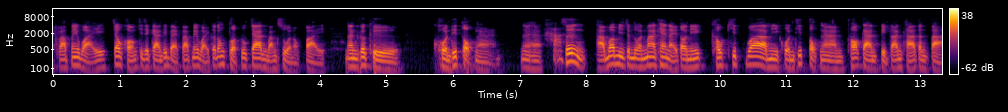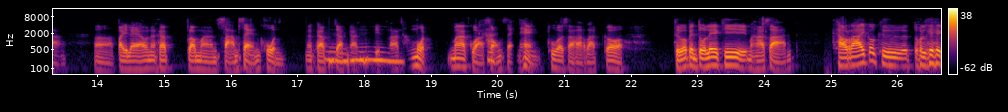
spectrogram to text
กรับไม่ไหว เจ้าของกิจการที่แบกรับไม่ไหว ก็ต้องปลดลูกจ้างบางส่วนออกไป นั่นก็คือคนที่ตกงานนะฮะค่ะซึ่งถามว่ามีจำนวนมากแค่ไหนตอนนี้เขาคิดว่ามีคนที่ตกงาน เพราะการปิดร้านค้าต่างๆอ่าไปแล้วนะครับ ประมาณ 3 0 0แสนคนนะครับอืมจากการปิดร้านทั้งหมดมากกว่าค่ะ2 0 0แสนแห่งทั่วสหรัฐก็ ถือว่าเป็นตัวเลขที่มหาศาล ข่าวร้ายก็คือตัวเลข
